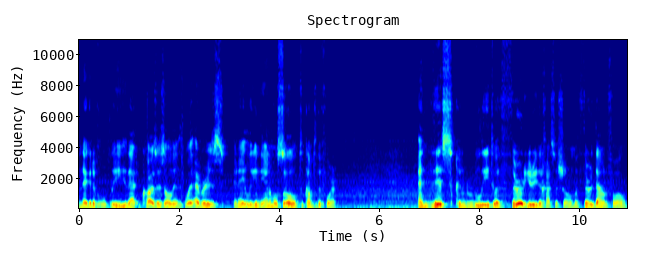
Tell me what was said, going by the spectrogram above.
negatively, that causes all the, whatever is innately in the animal soul to come to the fore. And this can lead to a third Yerida Chas a third downfall,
